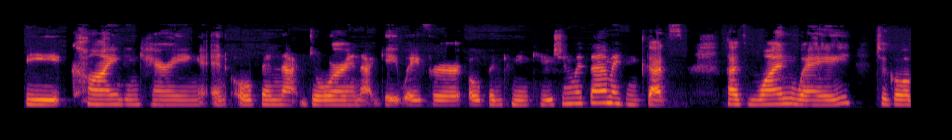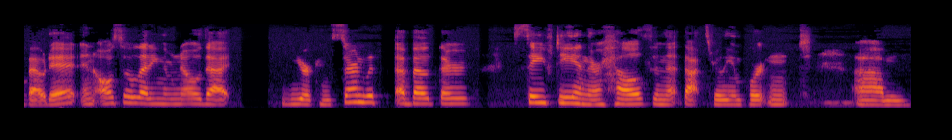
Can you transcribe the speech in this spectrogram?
be kind and caring, and open that door and that gateway for open communication with them. I think that's that's one way to go about it, and also letting them know that you're concerned with about their safety and their health, and that that's really important. Um,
